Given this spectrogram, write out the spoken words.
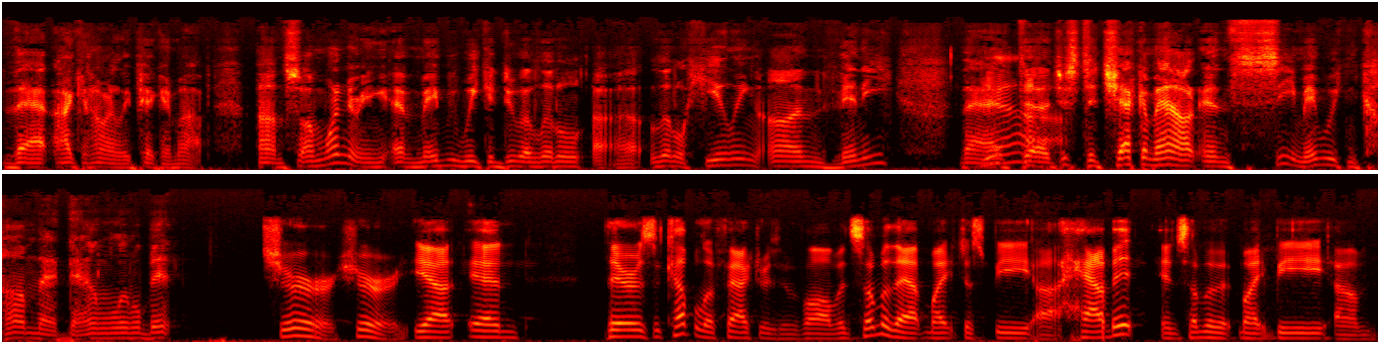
that I can hardly pick him up. Um, so I'm wondering if maybe we could do a little uh, little healing on Vinny, that uh, yeah. uh, just to check him out and see. Maybe we can calm that down a little bit. Sure, sure, yeah, and there's a couple of factors involved, and some of that might just be a habit, and some of it might be um,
